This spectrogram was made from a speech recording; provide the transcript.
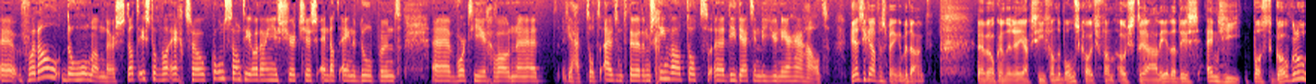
Uh, vooral de Hollanders. Dat is toch wel echt zo. Constant die oranje shirtjes en dat ene doelpunt... wordt hier gewoon ja, tot uit een treuren. Misschien wel tot die 13e juni herhaald. Jessica van Spengen, bedankt. We hebben ook een reactie van de bondscoach van Australië. Dat is Angie Postgoglu.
